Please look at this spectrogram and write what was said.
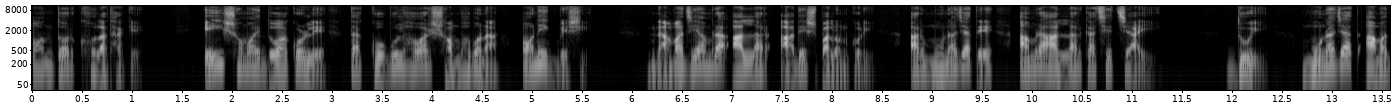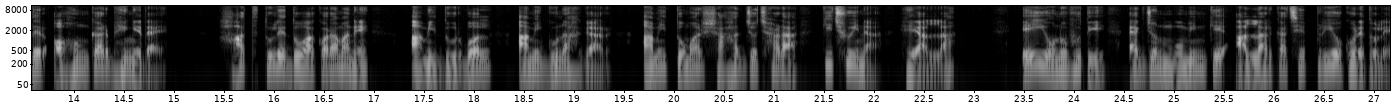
অন্তর খোলা থাকে। এই সময় দোয়া করলে তা কবুল হওয়ার সম্ভাবনা অনেক বেশি। নামাজে আমরা আল্লাহর আদেশ পালন করি আর মুনাজাতে আমরা আল্লাহর কাছে চাই। দুই, মুনাজাত আমাদের অহংকার ভেঙে দেয়। হাত তুলে দোয়া করা মানে আমি দুর্বল, আমি গুনাহগার। আমি তোমার সাহায্য ছাড়া কিছুই না, হে আল্লাহ। এই অনুভূতি একজন মুমিনকে আল্লাহর কাছে প্রিয় করে তোলে।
